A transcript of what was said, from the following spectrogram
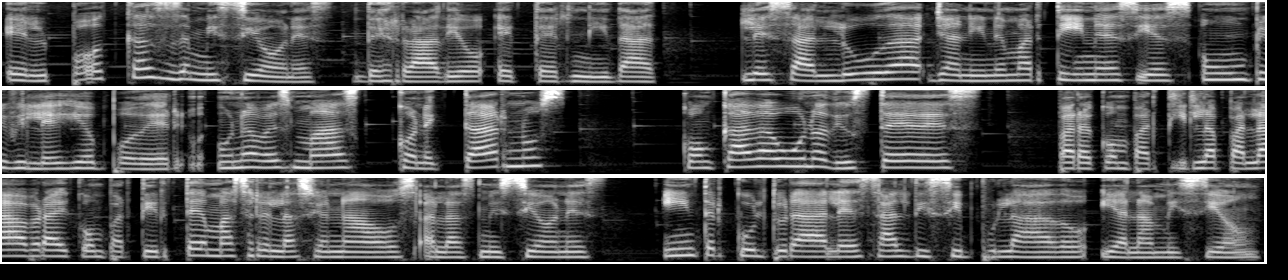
el podcast de misiones de Radio Eternidad. Les saluda Janine Martínez y es un privilegio poder una vez más conectarnos con cada uno de ustedes para compartir la palabra y compartir temas relacionados a las misiones interculturales, al discipulado y a la misión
